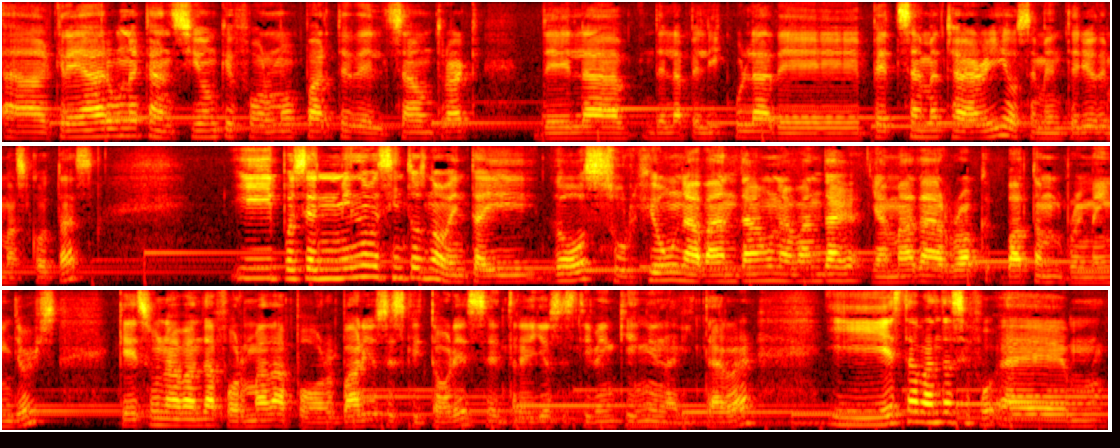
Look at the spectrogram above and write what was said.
ah, crear una canción que formó parte del soundtrack de la, de la película de Pet Cemetery o Cementerio de Mascotas y pues en 1992 surgió una banda, una banda llamada Rock Bottom Remainders, que es una banda formada por varios escritores, entre ellos Stephen King en la guitarra. Y esta banda se eh,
